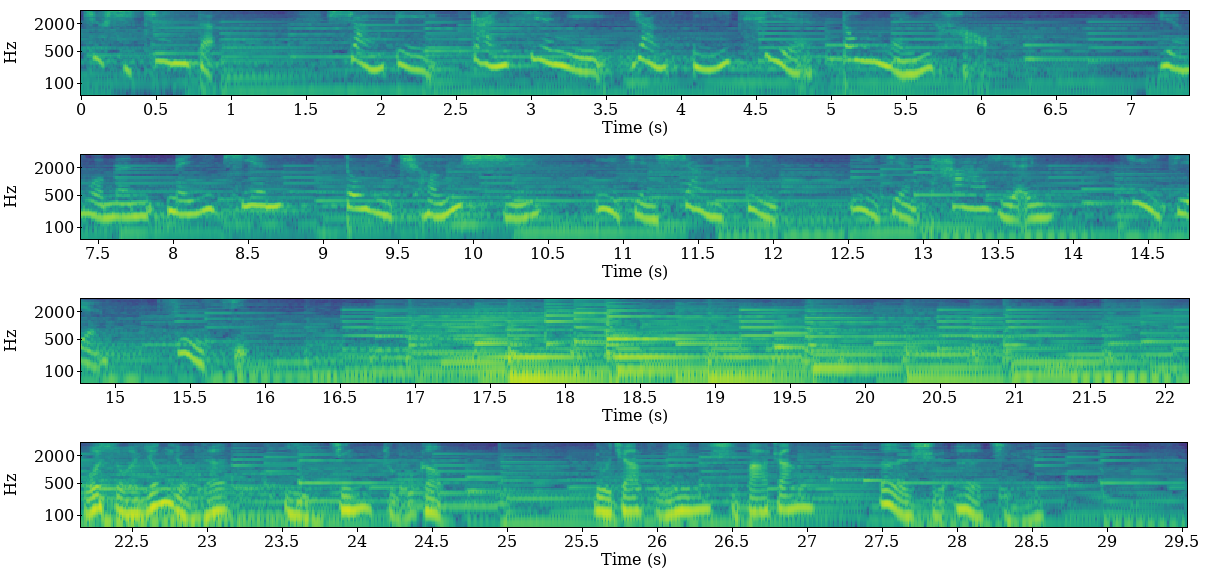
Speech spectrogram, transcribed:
这是真的。上帝感谢你，让一切都美好。愿我们每一天都以诚实遇见上帝，遇见他人，遇见自己。我所拥有的已经足够。路加福音十八章二十二节，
